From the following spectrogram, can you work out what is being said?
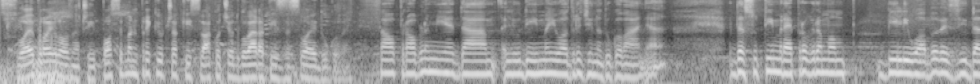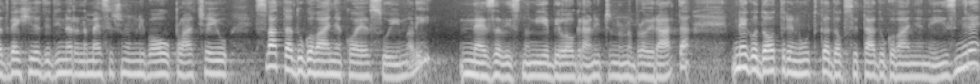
svoje brojilo, znači poseban priključak i svako će odgovarati za svoje dugove. Kao problem je da ljudi imaju određena dugovanja, da su tim reprogramom bili u obavezi da 2000 dinara na mesečnom nivou plaćaju sva ta dugovanja koja su imali, nezavisno nije bilo ograničeno na broj rata, nego do trenutka dok se ta dugovanja ne izmire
